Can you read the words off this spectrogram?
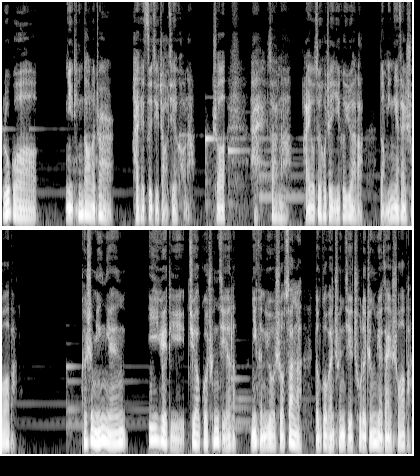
如果，你听到了这儿，还给自己找借口呢，说，哎，算了，还有最后这一个月了，等明年再说吧。可是明年一月底就要过春节了，你肯定又说算了，等过完春节出了正月再说吧。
